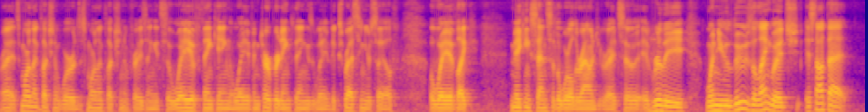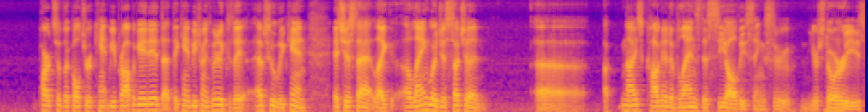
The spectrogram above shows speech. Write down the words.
right? It's more than a collection of words. It's more than a collection of phrasing. It's a way of thinking, a way of interpreting things, a way of expressing yourself, a way of like making sense of the world around you, right? So it Mhm. really, when you lose the language, it's not that parts of the culture can't be propagated, that they can't be transmitted, because they absolutely can. It's just that like a language is such a uh, a nice cognitive lens to see all these things through your stories,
